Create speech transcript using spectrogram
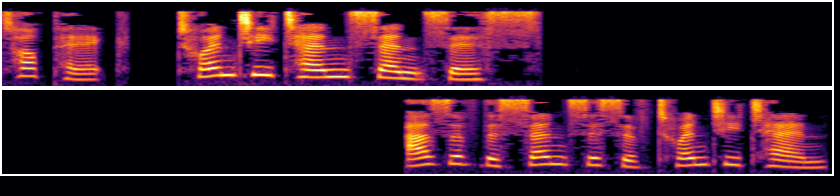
Topic 2010 census As of the census of 2010,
